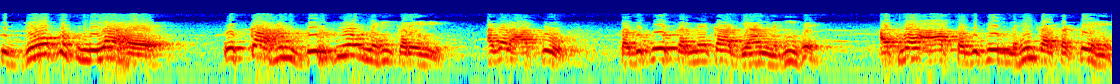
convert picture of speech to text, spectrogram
कि जो कुछ मिला है, उसका हम दुरुपयोग नहीं करेंगे। अगर आपको सदुपयोग करने का ज्ञान नहीं है, अथवा आप सदुपयोग नहीं कर सकते हैं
